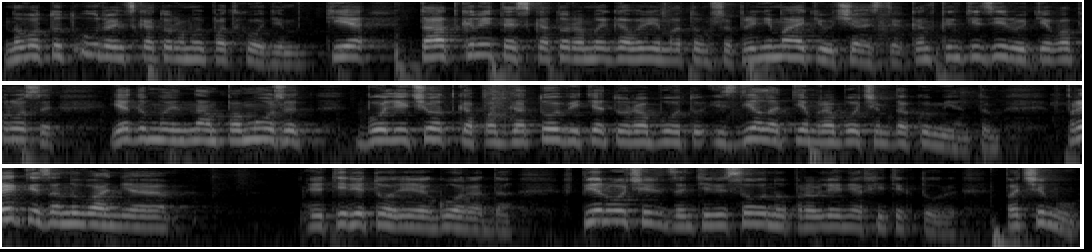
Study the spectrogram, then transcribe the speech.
Но вот тот уровень, с которым мы подходим, те, та открытость, с которой мы говорим о том, что принимайте участие, конкретизируйте вопросы, я думаю, нам поможет более четко подготовить эту работу и сделать тем рабочим документом. В проекте занывания э, территория города, первую очередь заинтересовано управление архитектуры. Почему?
